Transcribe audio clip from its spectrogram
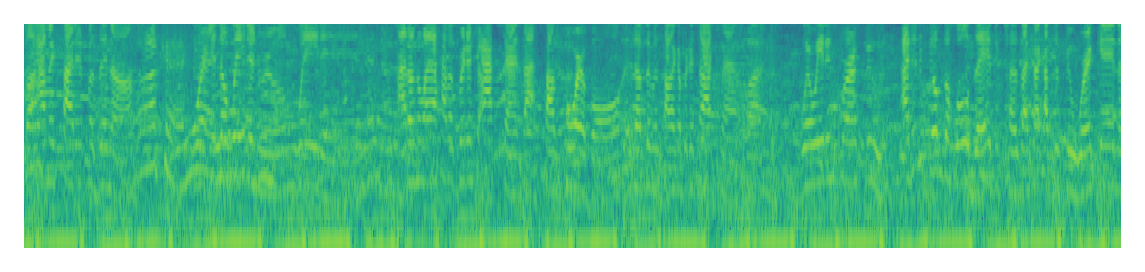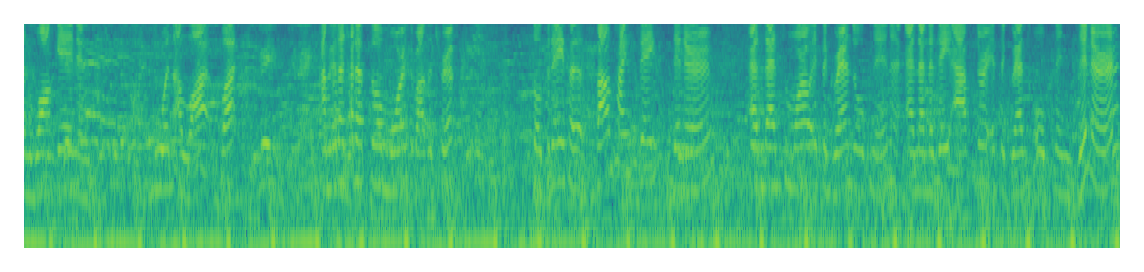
but I'm excited for dinner. Okay. We're in the waiting room, waiting. I don't know why I have a British accent. That sounds horrible. It doesn't even sound like a British accent, but we're waiting for our food. I didn't film the whole day because I feel like I've just been working and walking and doing a lot, but I'm gonna try to film more throughout the trip. So today is a Valentine's Day dinner, and then tomorrow is the grand opening, and then the day after is a grand opening dinner,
